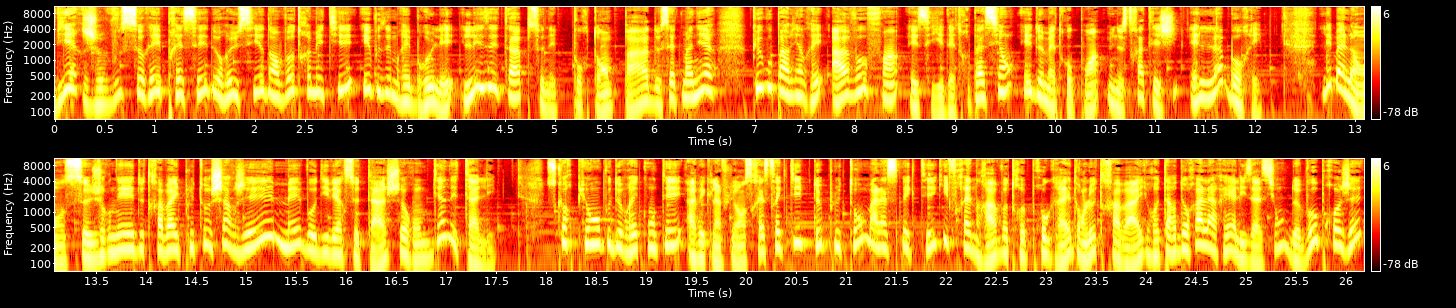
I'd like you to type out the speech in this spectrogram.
Vierge, vous serez pressé de réussir dans votre métier et vous aimerez brûler les étapes. Ce n'est pourtant pas de cette manière que vous parviendrez à vos fins. Essayez d'être patient et de mettre au point une stratégie élaborée. Les balances, journée de travail plutôt chargée, mais vos diverses tâches seront bien étalées. Scorpion, vous devrez compter avec l'influence restrictive de Pluton mal aspecté qui freinera votre progrès dans le travail, retardera la réalisation de vos projets,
